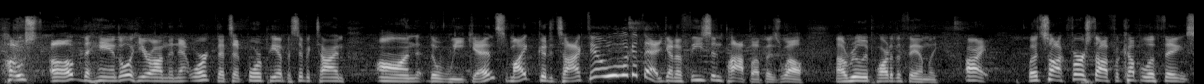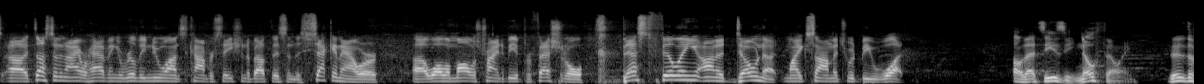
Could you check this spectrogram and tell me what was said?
host of The Handle here on the network. That's at 4 p.m. Pacific time on the weekends. Mike, good to talk to you. Ooh, look at that. You got a VSIN pop up as well. Uh, really part of the family. All right. Let's talk first off a couple of things. Uh, Dustin and I were having a really nuanced conversation about this in the second hour uh, while Amal was trying to be a professional. Best filling on a donut, Mike Somich, would be what? Oh, that's easy. No filling. The, the,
